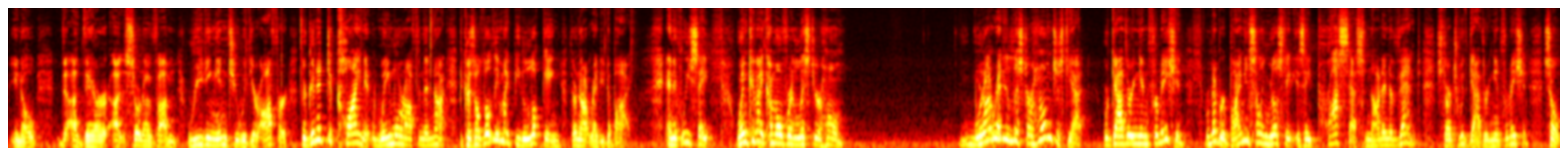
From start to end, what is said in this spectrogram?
you know, uh, they're uh, sort of um, reading into with your offer, they're going to decline it way more often than not because although they might be looking, they're not ready to buy. And if we say, when can I come over and list your home? We're not ready to list our home just yet. We're gathering information. Remember, buying and selling real estate is a process, not an event. Starts with gathering information. So,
